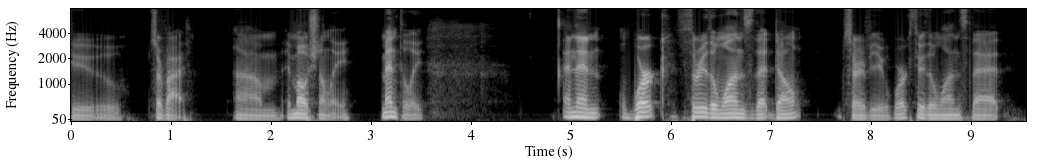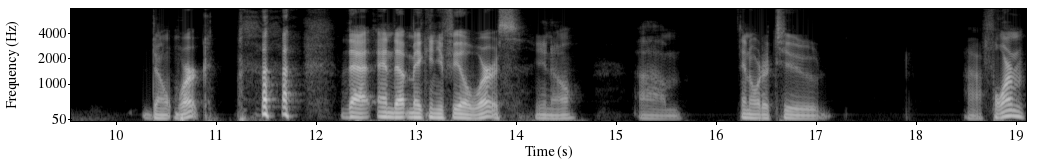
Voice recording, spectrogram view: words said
to survive um, emotionally, mentally? And then work through the ones that don't serve you, work through the ones that don't work, that end up making you feel worse, you know, um, in order to uh, form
